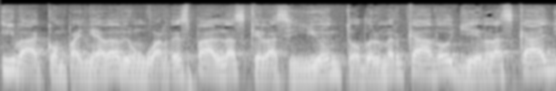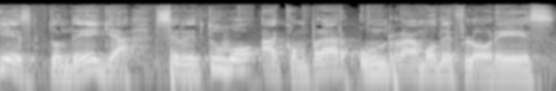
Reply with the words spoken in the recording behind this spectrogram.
iba acompañada de un guardaespaldas que la siguió en todo el mercado y en las calles, donde ella se detuvo a comprar un ramo de flores.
